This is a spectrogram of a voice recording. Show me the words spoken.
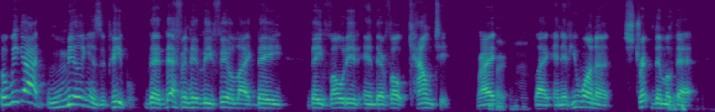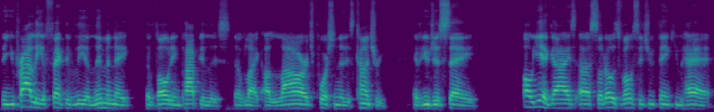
but we got millions of people that definitely feel like they they voted and their vote counted, right? Right. Like, and if you want to strip them of that, then you probably effectively eliminate the voting populace of like a large portion of this country. If you just say, "Oh yeah, guys, uh, so those votes that you think you had,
